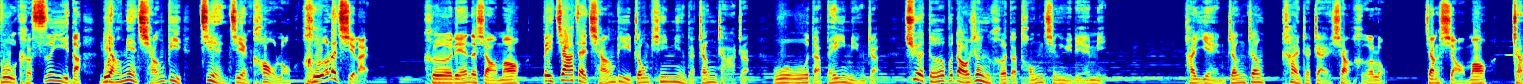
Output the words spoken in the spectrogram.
不可思议的，两面墙壁渐渐靠拢，合了起来。可怜的小猫被夹在墙壁中，拼命地挣扎着，呜呜地悲鸣着，却得不到任何的同情与怜悯。它眼睁睁看着窄巷合拢，将小猫整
